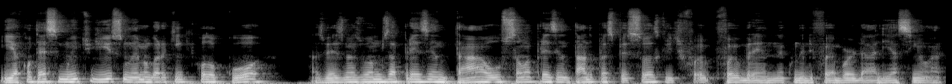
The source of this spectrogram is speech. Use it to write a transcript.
E acontece muito disso, não lembro agora quem que colocou. Às vezes nós vamos apresentar ou são apresentados para as pessoas, que foi, foi o Breno, né? Quando ele foi abordar ali a senhora.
